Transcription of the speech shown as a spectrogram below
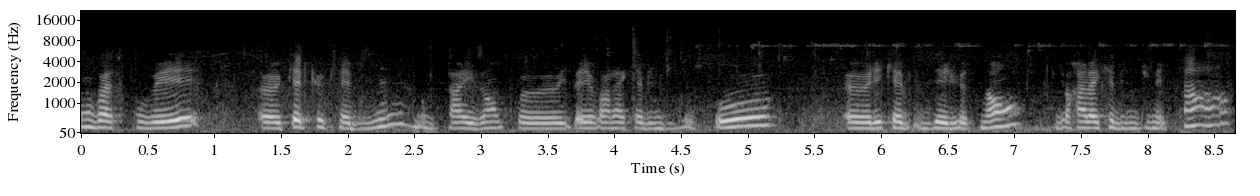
on va trouver quelques cabines. Donc, par exemple, il va y avoir la cabine du euh, les cabines des lieutenants, il y aura la cabine du médecin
